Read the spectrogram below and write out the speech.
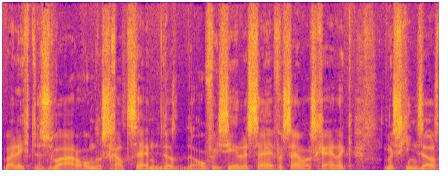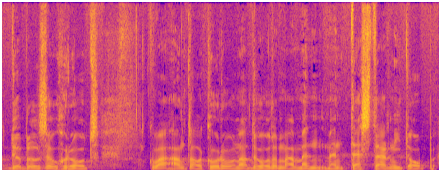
wellicht zwaar onderschat zijn. De, officiële cijfers zijn waarschijnlijk misschien zelfs dubbel zo groot qua aantal coronadoden, maar men, men test daar niet op.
